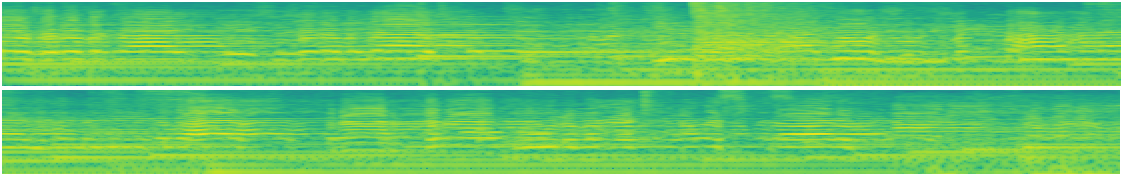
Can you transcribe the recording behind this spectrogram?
सर्वदा येषु सर्वदा सिद्धिर्महायो श्रीमन्महागणाधिपतये नमः प्रार्थनापूर्वकं नमस्कारं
